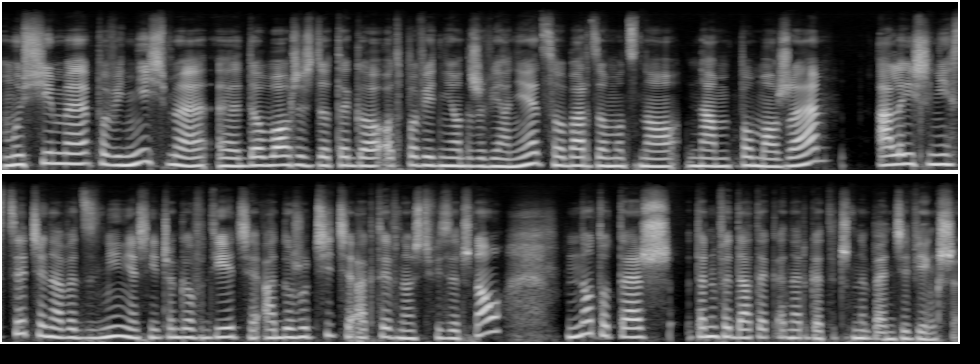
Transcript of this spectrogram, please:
Musimy, powinniśmy e, dołożyć do tego odpowiednie odżywianie, co bardzo mocno nam pomoże ale jeśli nie chcecie nawet zmieniać niczego w diecie, a dorzucicie aktywność fizyczną, no to też ten wydatek energetyczny będzie większy.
